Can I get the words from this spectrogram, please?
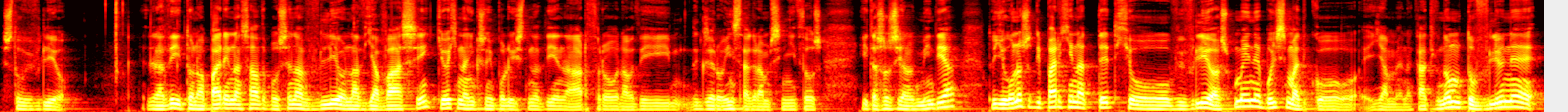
στο βιβλίο. Δηλαδή το να πάρει ένας άνθρωπος σε ένα βιβλίο να διαβάσει και όχι να ανοίξει τον υπολογιστή να δει ένα άρθρο, να δει δεν ξέρω, Instagram συνήθως ή τα social media. Το γεγονός ότι υπάρχει ένα τέτοιο βιβλίο, ας πούμε, είναι πολύ σημαντικό για μένα. Κατά τη γνώμη μου, το βιβλίο είναι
